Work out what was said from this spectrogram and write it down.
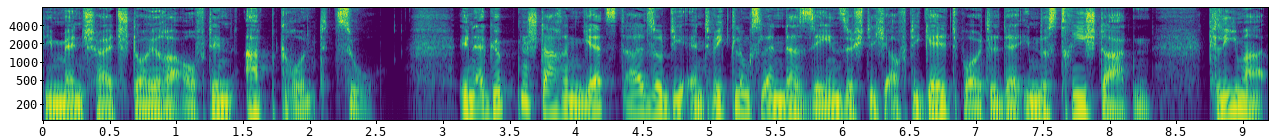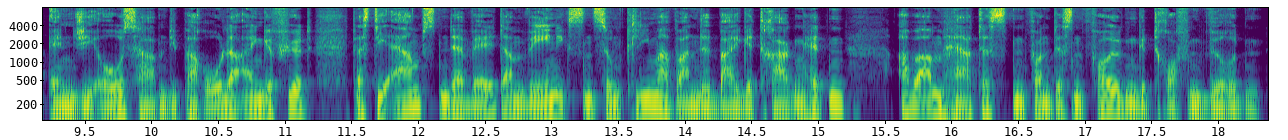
die Menschheit steuere auf den Abgrund zu. In Ägypten starren jetzt also die Entwicklungsländer sehnsüchtig auf die Geldbeutel der Industriestaaten. Klima-NGOs haben die Parole eingeführt, dass die Ärmsten der Welt am wenigsten zum Klimawandel beigetragen hätten, aber am härtesten von dessen Folgen getroffen würden.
